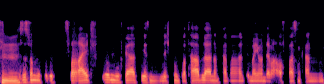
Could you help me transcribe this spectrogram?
Hm. Das ist, wenn man zweit irgendwo fährt, wesentlich komfortabler. Dann hat man halt immer jemanden, der mal aufpassen kann.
